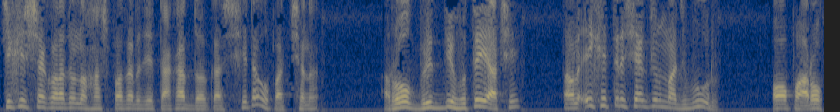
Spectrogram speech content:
চিকিৎসা করার জন্য হাসপাতালে যে টাকার দরকার সেটাও পাচ্ছে না। রোগ বৃদ্ধি হতেই আছে। তাহলে এই ক্ষেত্রে সে একজন মাজবুর অপারক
